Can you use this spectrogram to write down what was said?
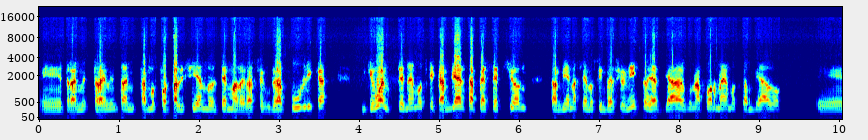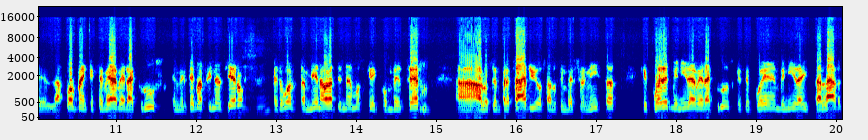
estamos fortaleciendo el tema de la seguridad pública y que bueno, tenemos que cambiar esa percepción también hacia los inversionistas. Ya, ya de alguna forma hemos cambiado eh, la forma en que se ve a Veracruz en el tema financiero, pero bueno, también ahora tenemos que convencer a, los empresarios, a los inversionistas que pueden venir a Veracruz, que se pueden venir a instalar,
